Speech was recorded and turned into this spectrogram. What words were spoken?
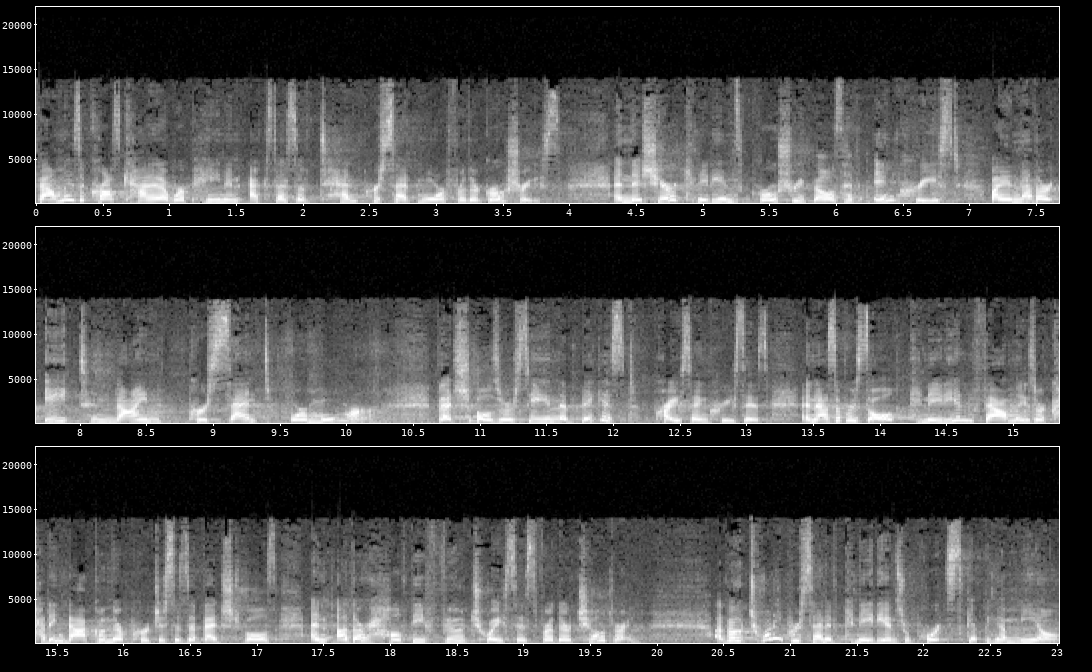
families across Canada were paying in excess of 10% more for their groceries. And this year, Canadians' grocery bills have increased by another 8 to 9% or more. Vegetables are seeing the biggest price increases, and as a result, Canadian families are cutting back on their purchases of vegetables and other healthy food choices for their children. About 20% of Canadians report skipping a meal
